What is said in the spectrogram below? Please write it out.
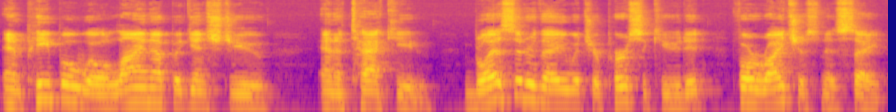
and people will line up against you and attack you. Blessed are they which are persecuted for righteousness' sake.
